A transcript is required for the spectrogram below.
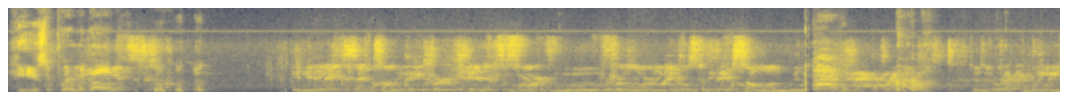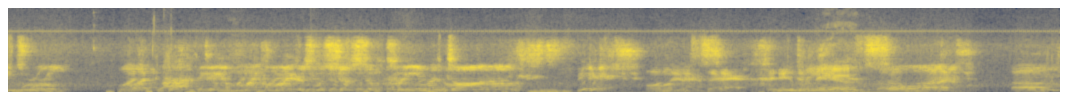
He's a prima donna. It makes sense on paper, and it's a smart move for Lorne Michaels to pick someone with that background to direct Wayne's World. But goddamn, Mike Myers was just a prima donna bitch on that set, and demanded so much. Um,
